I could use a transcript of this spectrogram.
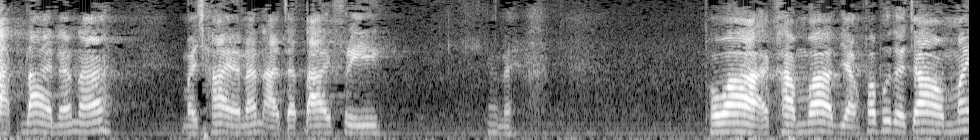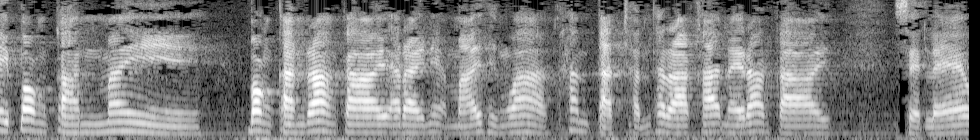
ตัดได้นะนะ ไม่ใช่อันนั้นอาจจะตายฟรีนะเพราะว่าคำว่าอย่างพระพุทธเจ้าไม่ป้องกันไม่ป้องกันร่างกายอะไรเนี่ยหมายถึงว่าท่านตัดฉันทราคะในร่างกายเสร็จแล้ว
